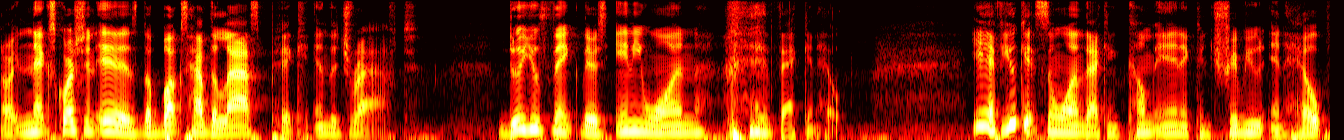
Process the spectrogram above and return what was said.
All right, next question is the Bucks have the last pick in the draft. Do you think there's anyone that can help? yeah, if you get someone that can come in and contribute and help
